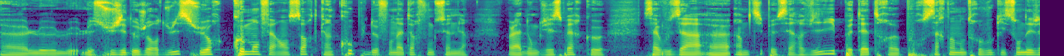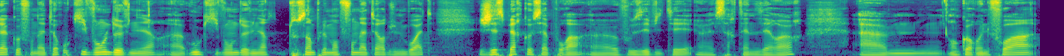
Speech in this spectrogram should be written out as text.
euh, le, sujet d'aujourd'hui sur comment faire en sorte qu'un couple de fondateurs fonctionne bien. Voilà, donc j'espère que ça vous a euh, un petit peu servi, peut-être pour certains d'entre vous qui sont déjà cofondateurs ou qui vont le devenir, euh, ou qui vont devenir tout simplement fondateurs d'une boîte. J'espère que ça pourra euh, vous éviter certaines erreurs. encore une fois,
